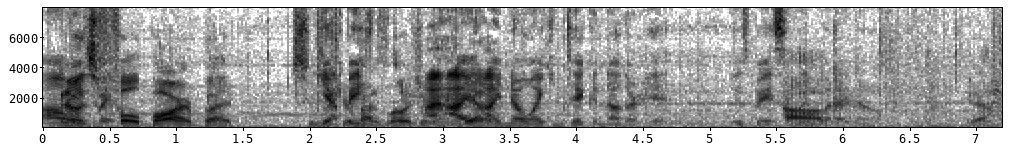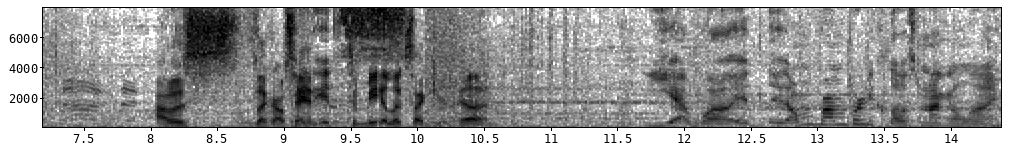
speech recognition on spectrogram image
Oh, I know it's full bar, but it seems like you're about as low as you're gonna I, get. I, I know I can take another hit. Is basically Oh, what I know. Yeah. I was like I was saying. it's- to me, it looks like you're done. Yeah, well, it, it, I'm, I'm pretty close. I'm not gonna lie.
